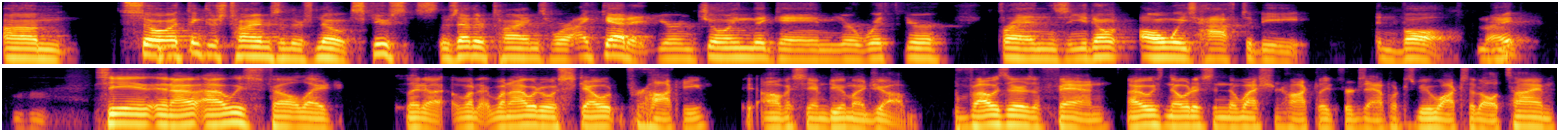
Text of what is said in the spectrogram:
Um, so I think there's times and there's no excuses. There's other times where I get it. You're enjoying the game. You're with your friends. And you don't always have to be involved. Mhm. Right. See, and I, I always felt like, like uh, when, when I would go scout for hockey, obviously I'm doing my job. If I was there as a fan, I always noticed in the Western Hockey League, for example, because we watch it all the time,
